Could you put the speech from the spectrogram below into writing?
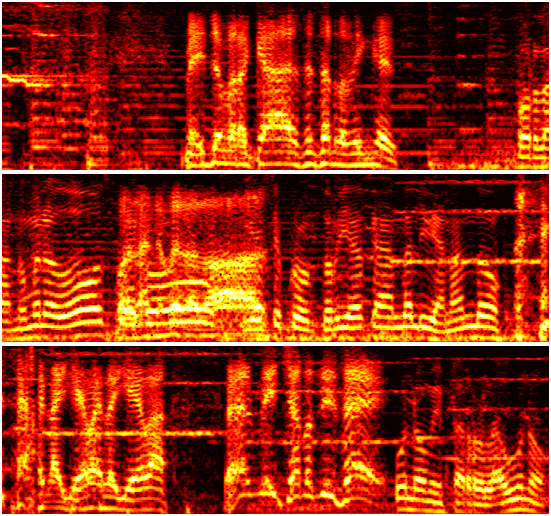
me dice por acá César Domínguez. Por la número 2, Por la número dos. Y ese productor ya se anda alivianando. la lleva, la lleva. El Micho nos dice. Uno, mi perro, la 1.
